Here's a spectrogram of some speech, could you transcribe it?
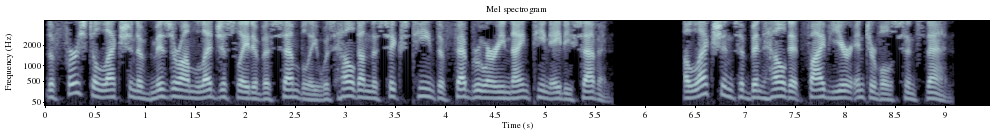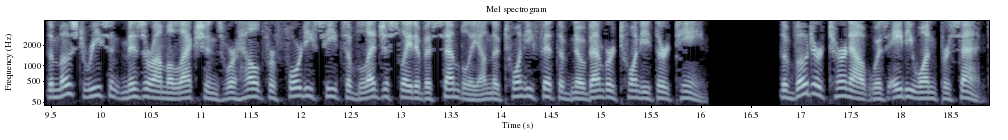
The first election of Mizoram Legislative Assembly was held on 16 February 1987. Elections have been held at five-year intervals since then. The most recent Mizoram elections were held for 40 seats of Legislative Assembly on 25 November 2013. The voter turnout was 81%.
